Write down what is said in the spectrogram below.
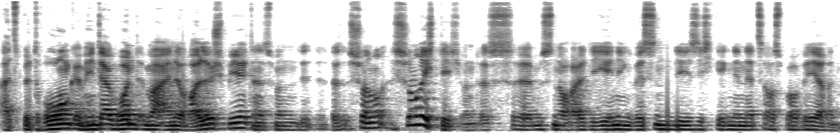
als Bedrohung im Hintergrund immer eine Rolle spielt, dann ist man, das ist schon, ist schon richtig. Und das äh, müssen auch all diejenigen wissen, die sich gegen den Netzausbau wehren.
